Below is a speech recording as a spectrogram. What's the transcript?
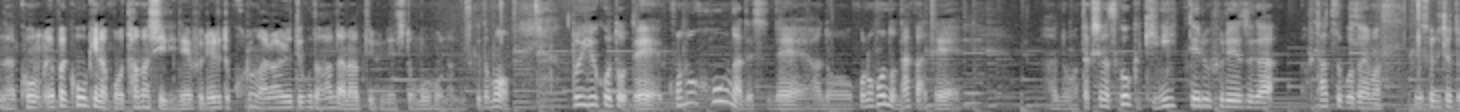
なこうやっぱり高貴なこう魂にね触れると心が洗われるということがあるんだなっていうふうにねちょっと思う方なんですけどもということでこの本がですねあのこの本の中であの私がすごく気に入っているフレーズが2つございます。でそれちょっと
